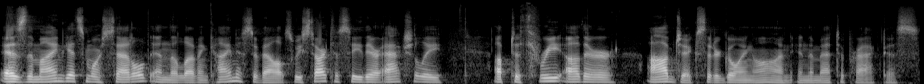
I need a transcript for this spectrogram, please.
As the mind gets more settled and the loving kindness develops, we start to see there are actually up to three other objects that are going on in the metta practice.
